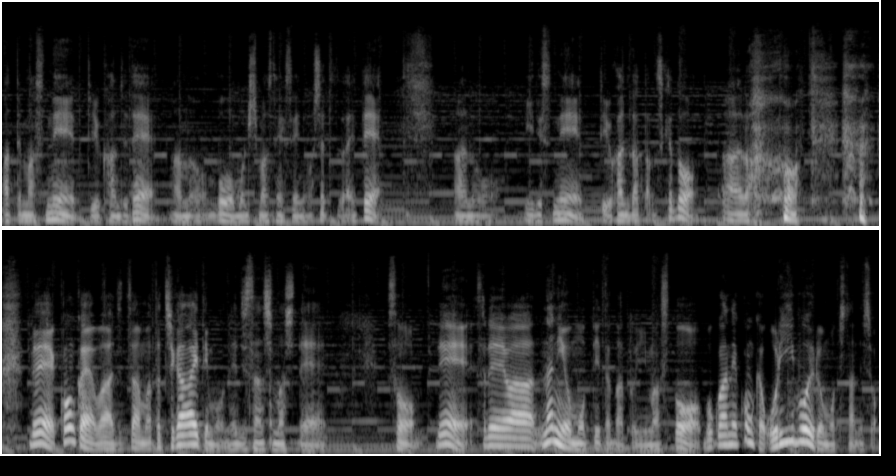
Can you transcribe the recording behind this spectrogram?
合ってますねっていう感じで、あの、某森島先生におっしゃっていただいて、あの、いいですねっていう感じだったんですけど、あの で、今回は実はまた違うアイテムをね、持参しまして、そう。で、それは何を持っていたかと言いますと、僕はね、今回オリーブオイルを持ってたんですよ。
